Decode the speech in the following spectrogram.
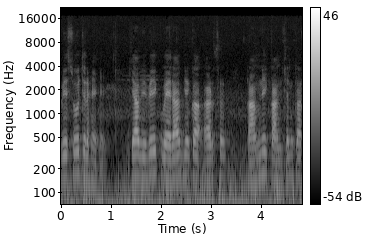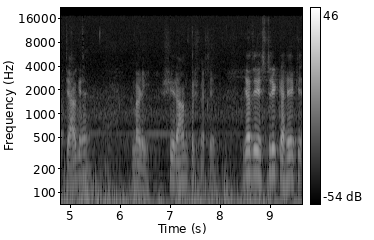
वे सोच रहे हैं, क्या विवेक वैराग्य का अर्थ कामनी कांचन का त्याग है? बड़ी श्री रामकृष्ण से, यदि स्त्री कहे कि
